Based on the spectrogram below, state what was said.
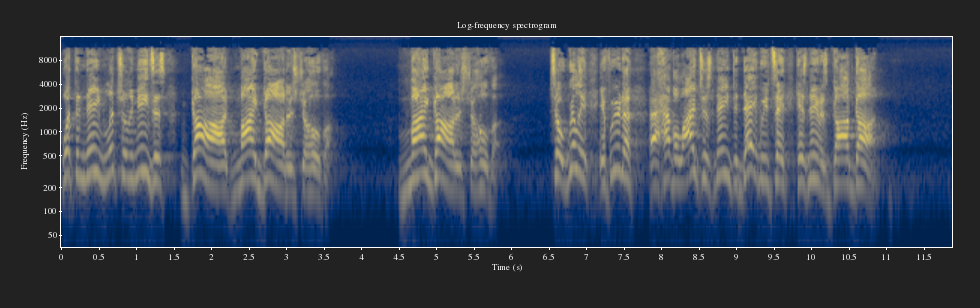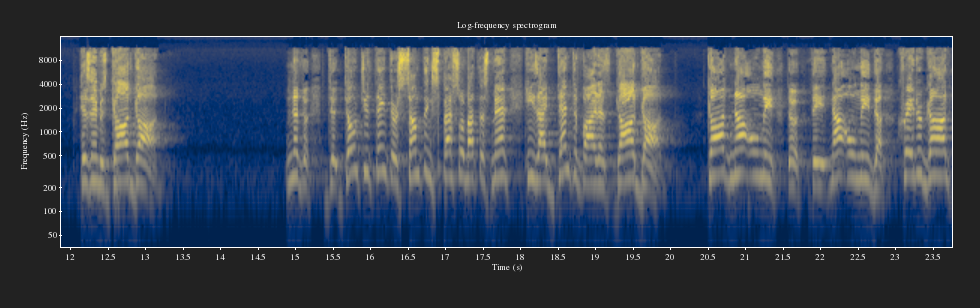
what the name literally means is God, my God is Jehovah. My God is Jehovah. So really, if we were to uh, have Elijah's name today, we'd say his name is God, God. His name is God, God. No, don't you think there's something special about this man? He's identified as God, God. God, not only the, the, not only the creator God,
